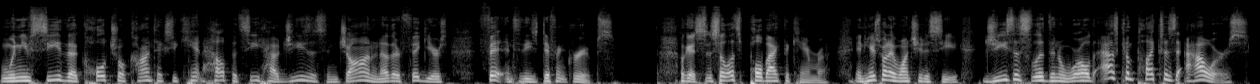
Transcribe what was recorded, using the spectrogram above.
when you see the cultural context, you can't help but see how Jesus and John and other figures fit into these different groups. Okay, so, so let's pull back the camera. And here's what I want you to see Jesus lived in a world as complex as ours.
